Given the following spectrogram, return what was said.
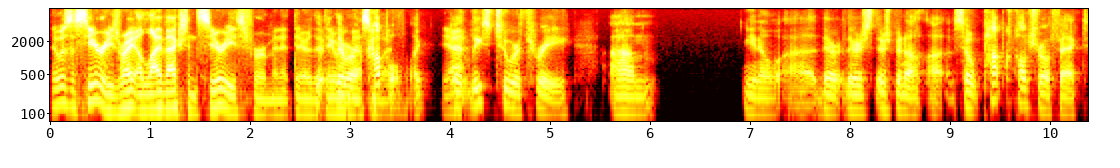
It was a series, right? A live action series for a minute there that they were there were a couple with. like Yeah. at least two or three um, you know uh, there there's there's been a uh, so pop cultural effect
